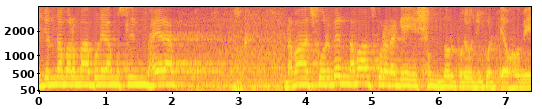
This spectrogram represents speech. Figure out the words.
এজন্য আমার মা বোনেরা, মুসলিম ভাইয়েরা নামাজ পড়বেন, নামাজ পড়ার আগে সুন্দর করে অজু করতে হবে।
